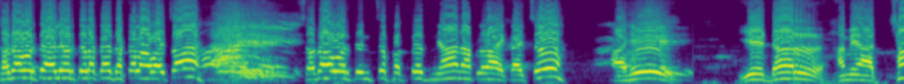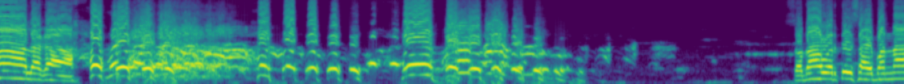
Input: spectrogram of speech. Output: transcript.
सदावर्ती आल्यावर त्याला काय धक्का लावायचा? सदावर्तींचं फक्त ज्ञान आपल्याला ऐकायचं आहे. ये डर हमें अच्छा लगा. सदावर्ते साहेबांना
